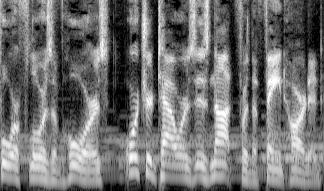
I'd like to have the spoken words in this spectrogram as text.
Four Floors of Whores, Orchard Towers is not for the faint-hearted.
